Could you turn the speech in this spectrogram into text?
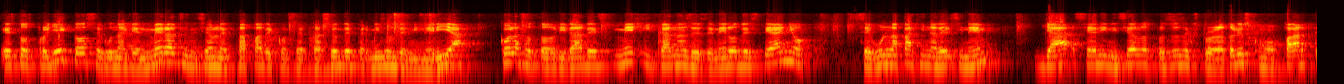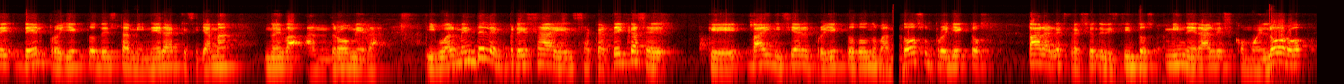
Estos proyectos, según Alien Merals, iniciaron la etapa de concertación de permisos de minería con las autoridades mexicanas desde enero de este año. Según la página del CINEM, ya se han iniciado los procesos exploratorios como parte del proyecto de esta minera que se llama Nueva Andrómeda. Igualmente, la empresa en Zacatecas eh, que va a iniciar el proyecto Donovan 2, un proyecto para la extracción de distintos minerales como el oro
